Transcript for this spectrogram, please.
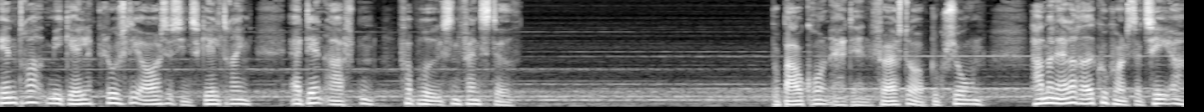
ændrer Miguel pludselig også sin skildring af den aften forbrydelsen fandt sted. På baggrund af den første obduktion har man allerede kunne konstatere,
